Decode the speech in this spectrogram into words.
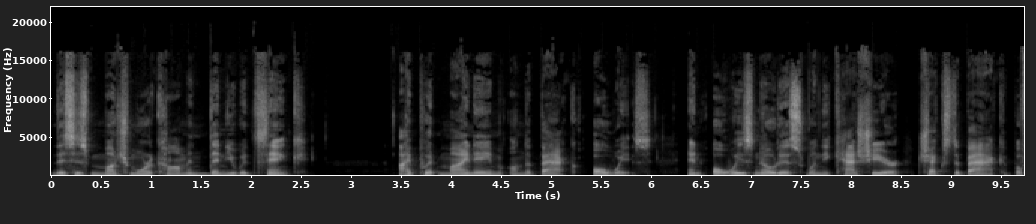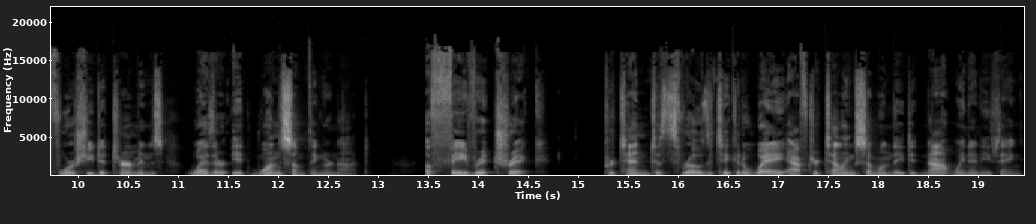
This is much more common than you would think. I put my name on the back always, and always notice when the cashier checks the back before she determines whether it won something or not. A favorite trick pretend to throw the ticket away after telling someone they did not win anything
